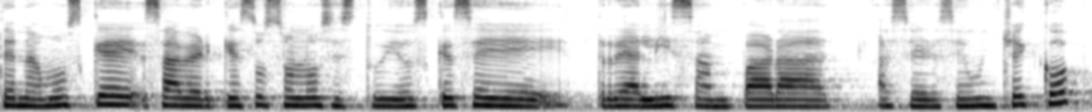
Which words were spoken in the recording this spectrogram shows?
tenemos que saber que estos son los estudios que se realizan para hacerse un check-up,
